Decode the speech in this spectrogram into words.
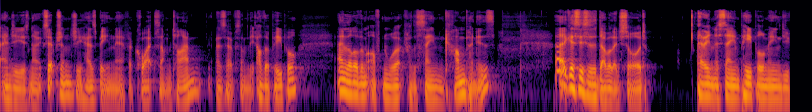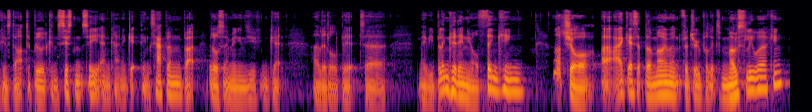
Angie is no exception. She has been there for quite some time, as have some of the other people. And a lot of them often work for the same companies. I guess this is a double edged sword having the same people means you can start to build consistency and kind of get things happen, but it also means you can get a little bit uh, maybe blinkered in your thinking. Not sure. I guess at the moment for Drupal, it's mostly working.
